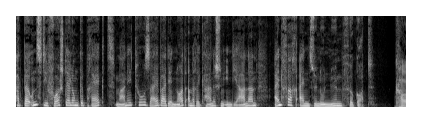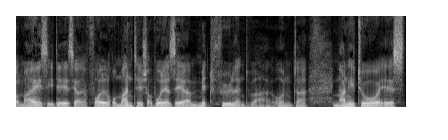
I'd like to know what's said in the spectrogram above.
hat bei uns die Vorstellung geprägt, Manitou sei bei den nordamerikanischen Indianern einfach ein Synonym für Gott. Karl Mays Idee ist ja voll romantisch, obwohl er sehr mitfühlend war. Und äh, Manitou ist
